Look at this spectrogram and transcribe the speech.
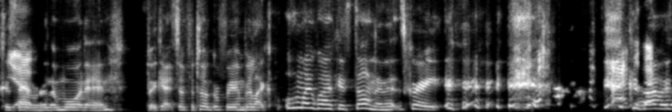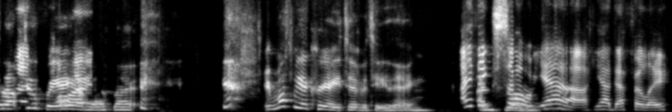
because Yep. they were in the morning, but get to photography and be like, all my work is done and it's great. Because I was up till 3 a.m. last night. It must be a creativity thing. I think so. sure. Yeah, yeah, definitely.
